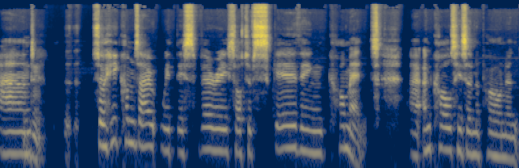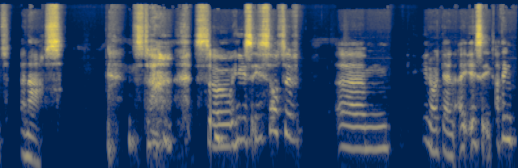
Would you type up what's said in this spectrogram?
And Mhm. So he comes out with this very sort of scathing comment uh, and calls his own opponent an ass. so, so he's he's sort of, um, you know, again, I think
